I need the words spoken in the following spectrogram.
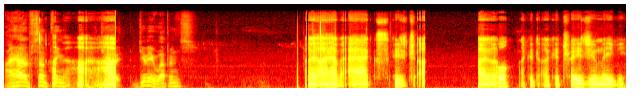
I have something. Uh, uh, do, you have, do, you have, any weapons? I I have an axe. Could you, I uh, I could I could trade you maybe.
